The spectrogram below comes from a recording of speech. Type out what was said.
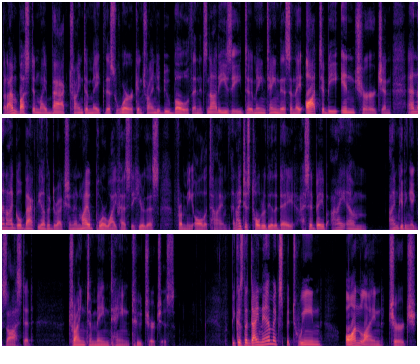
but I'm busting my back trying to make this work and trying to do both, and it's not easy to maintain this, and they ought to be in church. And, and then I go back the other direction, and my poor wife has to hear this from me all the time. And I just told her the other day, I said, babe, I am I'm getting exhausted trying to maintain two churches. Because the dynamics between online church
